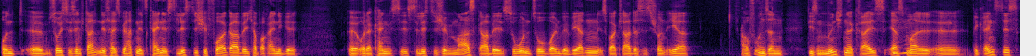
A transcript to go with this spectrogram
Und äh, so ist es entstanden. Das heißt, wir hatten jetzt keine stilistische Vorgabe. Ich habe auch einige äh, oder keine stilistische Maßgabe, so und so wollen wir werden. Es war klar, dass es schon eher auf unseren, diesen Münchner Kreis mhm. erstmal äh, begrenzt ist.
